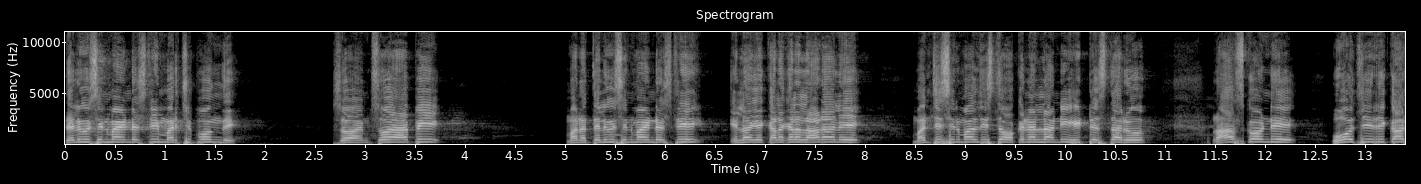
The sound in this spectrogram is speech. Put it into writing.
తెలుగు సినిమా ఇండస్ట్రీ మర్చిపోంది. So I'm so happy. మన తెలుగు సినిమా ఇండస్ట్రీ ఇలాగే కలకలలాడాలి మంచి సినిమాలు తీస్తే ఒక నెలలో అన్ని హిట్ ఇస్తారు. రాసుకోండి. ఓజీ రికార్డ్స్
